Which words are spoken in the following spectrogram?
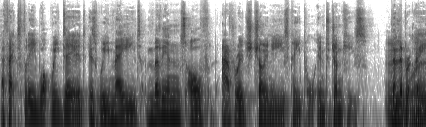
Effectively, what we did is we made millions of average Chinese people into junkies deliberately,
